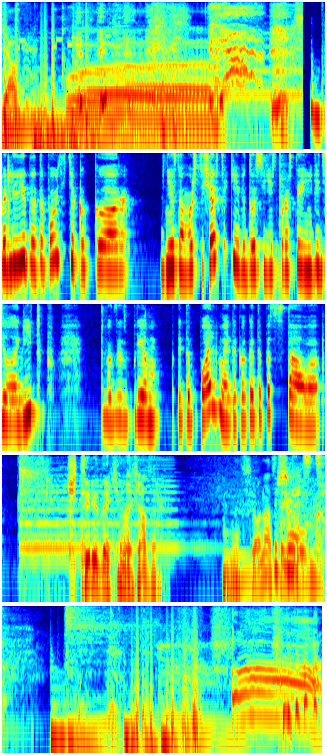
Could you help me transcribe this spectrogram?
Я... п- блин, это помните, как... э, Не знаю, может, сейчас такие видосы есть, просто я не видела ритм. Вот это прям, эта пальма, это какая-то подстава. 4D кинотеатр. Ну все, она стоит ровно. А!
